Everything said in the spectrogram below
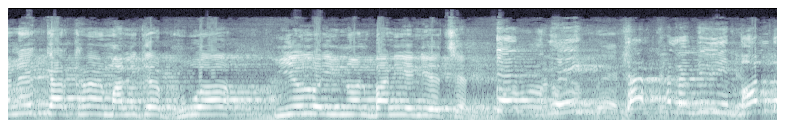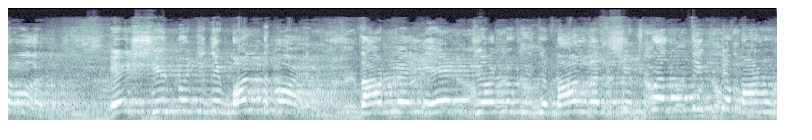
অনেক কারখানার মালিকের ভুয়া ইয়েলো ইউনিয়ন বানিয়ে নিয়েছেন। এই কারখানা যদি বন্ধ তাহলে এর জন্য কিন্তু বাংলাদেশের প্রত্যেকটা মানুষ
